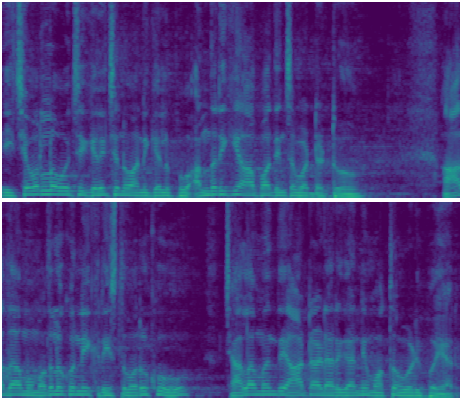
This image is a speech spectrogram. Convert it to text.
ఈ చివరిలో వచ్చి గెలిచిన వాని గెలుపు అందరికీ ఆపాదించబడ్డట్టు. ఆదాము మొదలుకొని క్రీస్తు వరకు చాలామంది ఆట ఆడారు కానీ మొత్తం ఓడిపోయారు.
